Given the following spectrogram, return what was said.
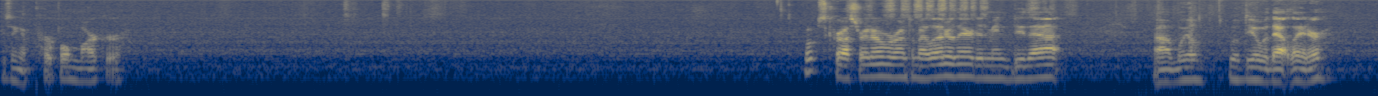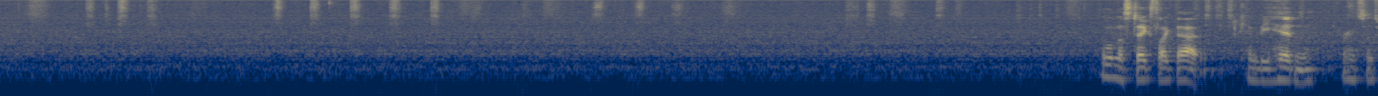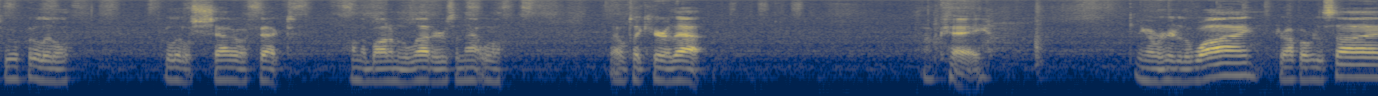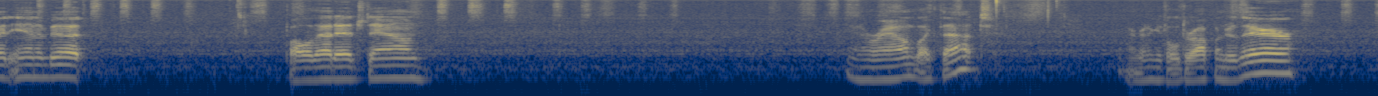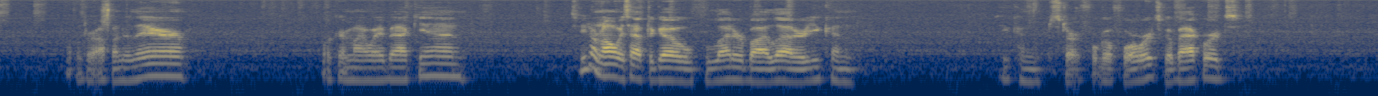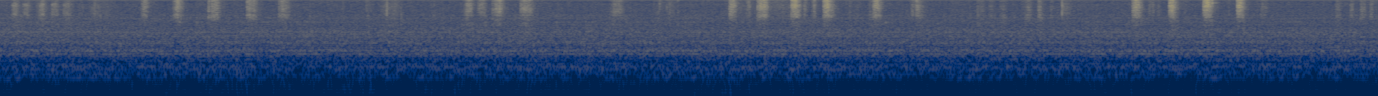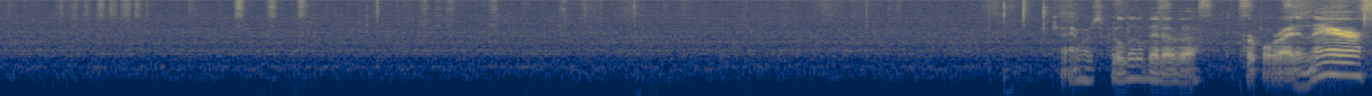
using a purple marker. Whoops, cross right over onto my letter there. Didn't mean to do that. Um, we'll we'll deal with that later. Little mistakes like that can be hidden. For instance, we'll put a little put a little shadow effect on the bottom of the letters, and that will that will take care of that. Okay. Getting over here to the Y, drop over the side, in a bit. Follow that edge down. And around like that. I'm going to get a little drop under there. A little drop under there. Working my way back in. So you don't always have to go letter by letter. You can you can start for, go forwards, go backwards. Okay, we'll just put a little bit of a purple right in there,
